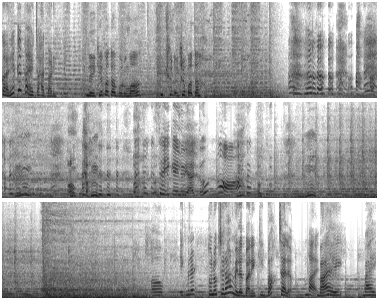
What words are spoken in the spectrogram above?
करे के कहे चाहत बाड़ी? नहीं के पता गुरु माँ। कुछ नहीं के पता सही कहलू यार तू। हाँ। एक मिनट तू लोग चला हम मिलत बानी ठीक बा? चलो। बाय बाय बाय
